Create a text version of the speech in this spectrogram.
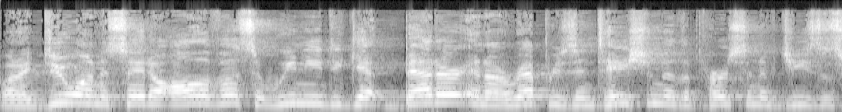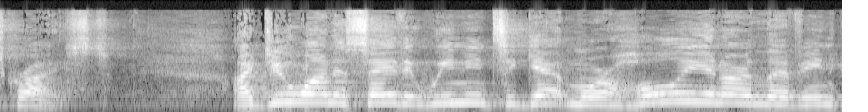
But I do want to say to all of us that we need to get better in our representation of the person of Jesus Christ. I do want to say that we need to get more holy in our living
